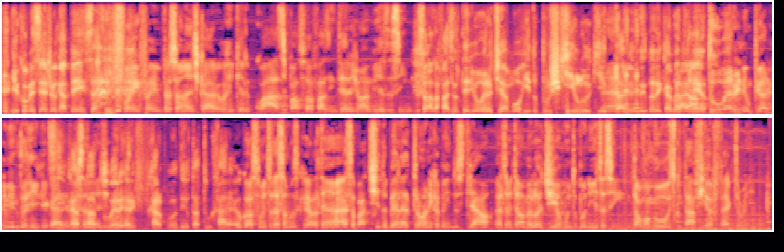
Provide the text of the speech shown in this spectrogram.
e comecei a jogar bem, sabe? foi, foi impressionante, cara. O Rick, ele quase passou a fase inteira de uma vez, assim. Sei lá, na fase anterior eu tinha morrido pro esquilo que, É. sabe, dando O encameramento. Tatu era o o pior inimigo do Rick, cara. Sim, cara, o tatu era, era. Cara, como eu odeio o tatu, cara. Eu gosto muito dessa música, ela tem essa batida bem eletrônica, bem industrial. Ela também tem uma melodia muito bonita, assim. Então vamos escutar Fear Factory.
